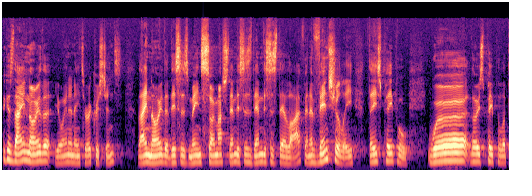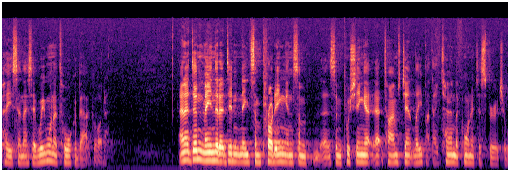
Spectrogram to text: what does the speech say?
because they know that Yoy and Anita are Christians. They know that this is, means so much to them. This is them. This is their life. And eventually, these people were those people of peace. And they said, We want to talk about God. And it didn't mean that it didn't need some prodding and some, uh, some pushing at, at times gently, but they turned the corner to spiritual.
